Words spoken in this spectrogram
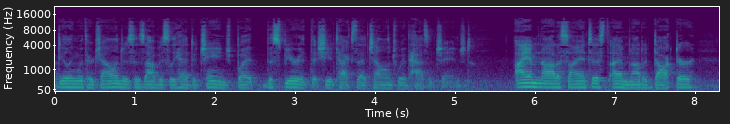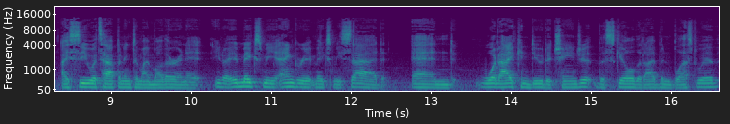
dealing with her challenges has obviously had to change, but the spirit that she attacks that challenge with hasn't changed. I am not a scientist. I am not a doctor. I see what's happening to my mother and it you know it makes me angry it makes me sad and what I can do to change it the skill that I've been blessed with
